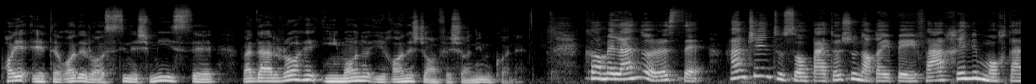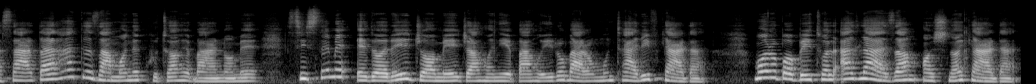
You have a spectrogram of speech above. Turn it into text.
پای اعتقاد راستینش میسته و در راه ایمان و ایقانش جانفشانی می‌کنه. کاملا درسته همچنین تو صحبتاشون آقای بیفر خیلی مختصر در حد زمان کوتاه برنامه سیستم اداره جامعه جهانی بهایی رو برامون تعریف کردند. ما رو با بیت العدل اعظم آشنا کردند.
